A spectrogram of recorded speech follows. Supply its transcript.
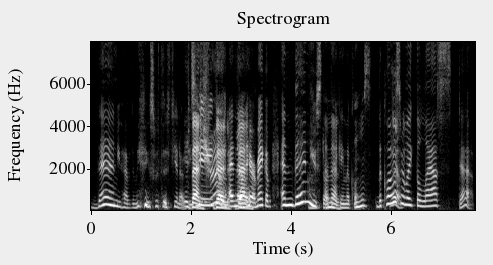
Then you have the meetings with this, you know, It's Then- then- and then, then. the hair, and makeup, and then you start And then. making the mm-hmm. clothes. The clothes Mm-hmm. Yeah. are like the last step,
